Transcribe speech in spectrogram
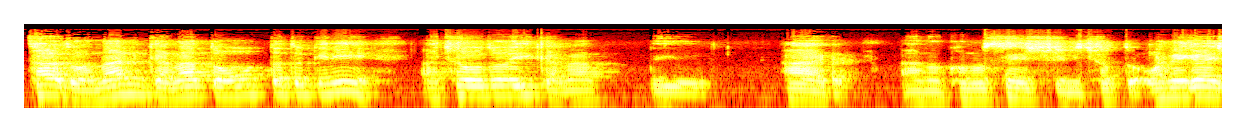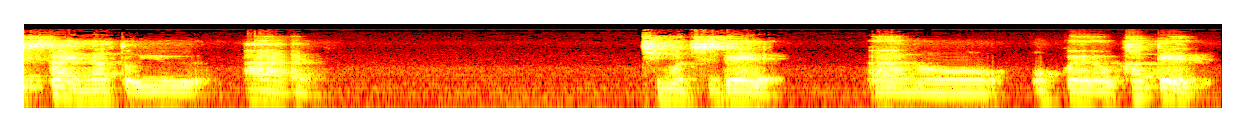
カードは何かなと思った時に、あ、ちょうどいいかなっていう、はい、あの、この選手にちょっとお願いしたいなという、はい、気持ちで、あのお声をかけ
